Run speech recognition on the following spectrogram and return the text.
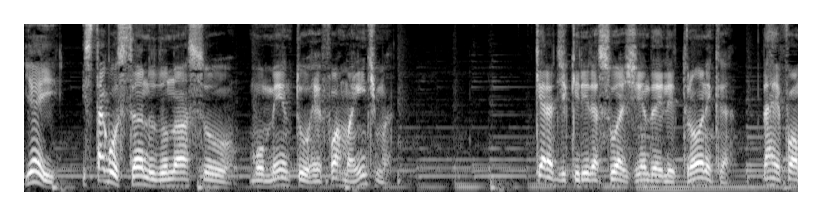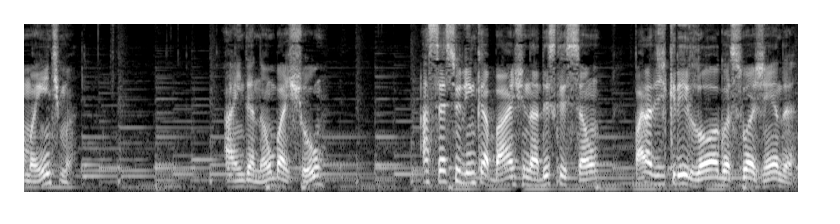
E aí, está gostando do nosso momento Reforma Íntima? Quer adquirir a sua agenda eletrônica da Reforma Íntima? Ainda não baixou? Acesse o link abaixo na descrição para adquirir logo a sua agenda.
